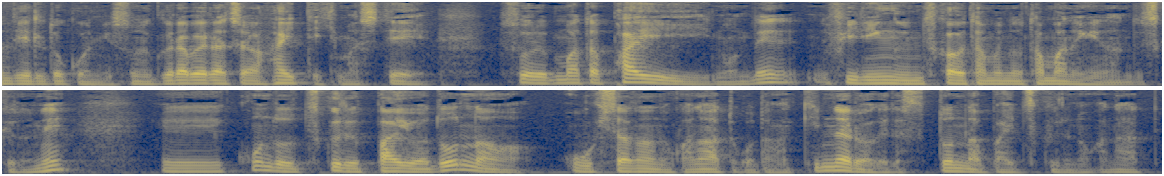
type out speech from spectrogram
んでいるところにそのグラベラちゃん入ってきましてそれまたパイのねフィリングに使うための玉ねぎなんですけどね、えー今度作るパイはどんな大きさなのかなってことが気になるわけです。どんなパイ作るのかなって。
